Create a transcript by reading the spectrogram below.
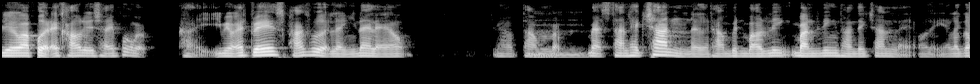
เรียกว่าเปิด account โดยใช้พวกแบบหา email address password อะไรอย่างนี้ได้แล้ว นะครับทำแบบอืม batch transaction เออทำเป็น bundling bundling transaction แล้วอะไรเงี้ยแล้วก็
